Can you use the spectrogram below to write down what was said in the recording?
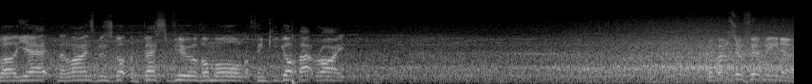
Well, yeah, the linesman's got the best view of them all. I think he got that right. Roberto Firmino.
